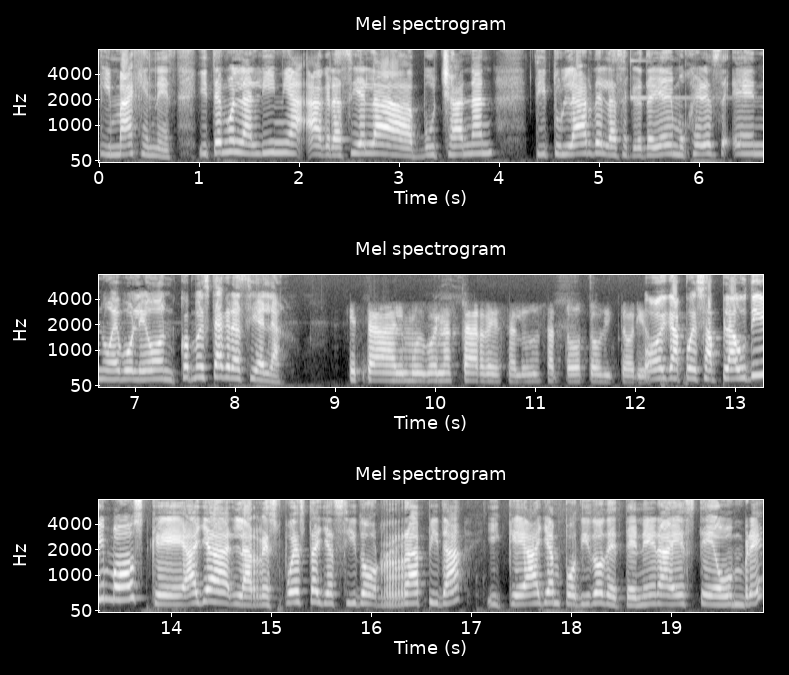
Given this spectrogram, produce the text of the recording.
imágenes. Y tengo en la línea a Graciela Buchanan, titular de la Secretaría de Mujeres en Nuevo León. ¿Cómo está Graciela? ¿Qué tal? Muy buenas tardes. Saludos a todo tu auditorio. Oiga, pues aplaudimos que haya la respuesta haya sido rápida y que hayan podido detener a este hombre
